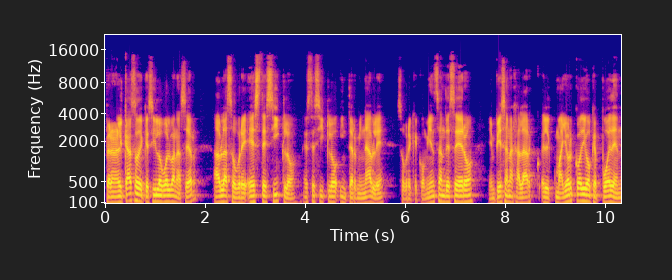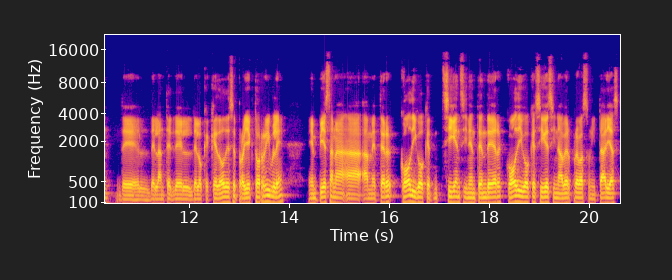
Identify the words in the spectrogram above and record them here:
Pero en el caso de que sí lo vuelvan a hacer, habla sobre este ciclo, este ciclo interminable, sobre que comienzan de cero, empiezan a jalar el mayor código que pueden del, de lo que quedó de ese proyecto horrible, empiezan a, meter código que siguen sin entender, código que sigue sin haber pruebas unitarias,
